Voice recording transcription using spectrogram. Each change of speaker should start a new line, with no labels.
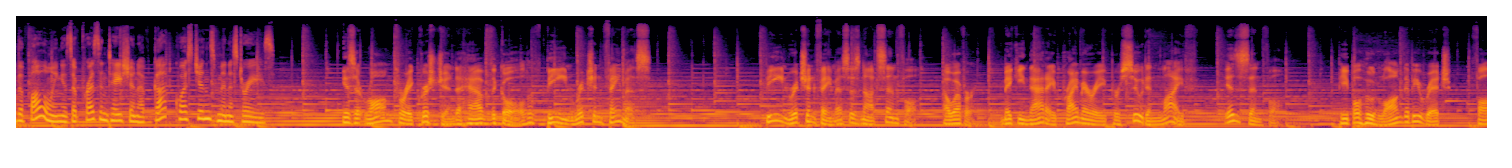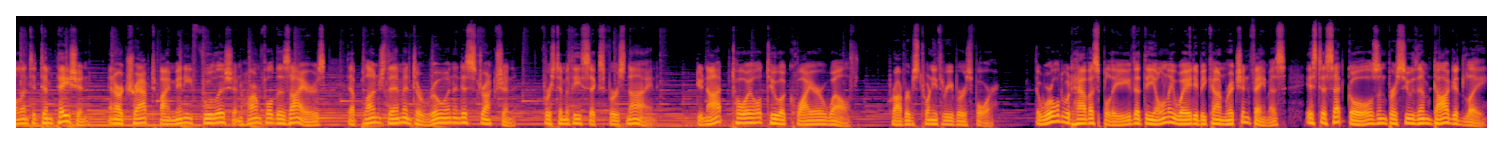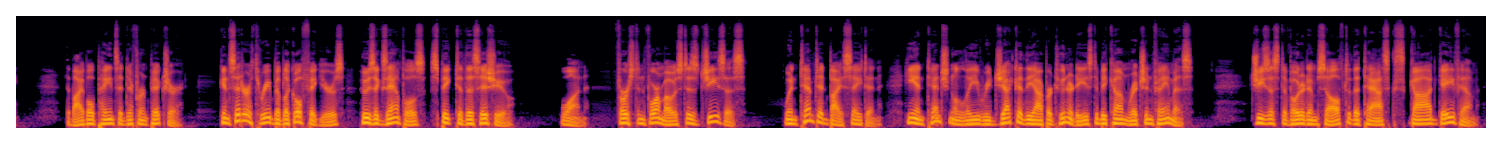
The following is a presentation of Got Questions Ministries.
Is it wrong for a Christian to have the goal of being rich and famous? Being rich and famous is not sinful. However, making that a primary pursuit in life is sinful. People who long to be rich fall into temptation and are trapped by many foolish and harmful desires that plunge them into ruin and destruction. 1 Timothy 6 verse 9. Do not toil to acquire wealth. Proverbs 23, verse 4. The world would have us believe that the only way to become rich and famous is to set goals and pursue them doggedly. The Bible paints a different picture. Consider three biblical figures whose examples speak to this issue. 1. First and foremost is Jesus. When tempted by Satan, he intentionally rejected the opportunities to become rich and famous. Jesus devoted himself to the tasks God gave him.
